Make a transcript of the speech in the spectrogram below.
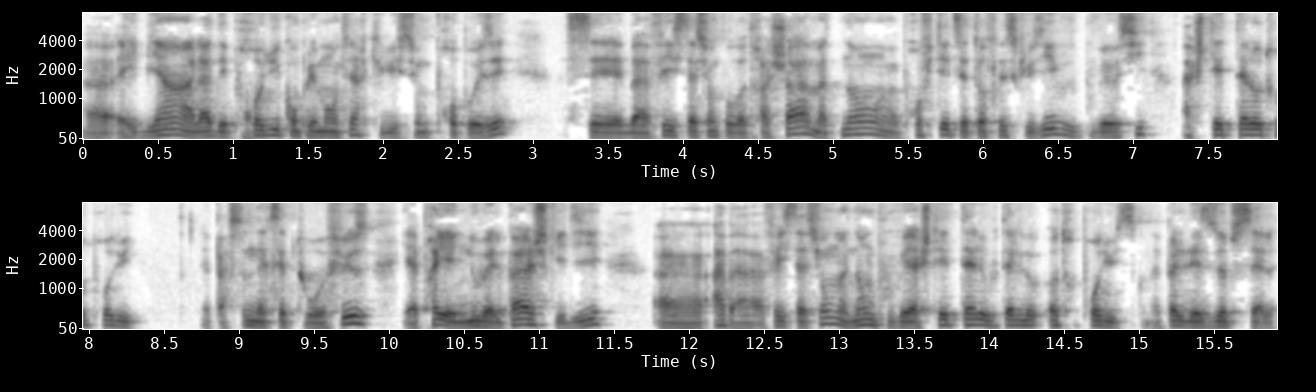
euh, eh bien, elle a des produits complémentaires qui lui sont proposés c'est bah, félicitations pour votre achat. Maintenant, euh, profitez de cette offre exclusive. Vous pouvez aussi acheter tel autre produit. La personne n'accepte ou refuse. Et après, il y a une nouvelle page qui dit euh, ah bah félicitations. Maintenant, vous pouvez acheter tel ou tel autre produit. Ce qu'on appelle des upsells.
